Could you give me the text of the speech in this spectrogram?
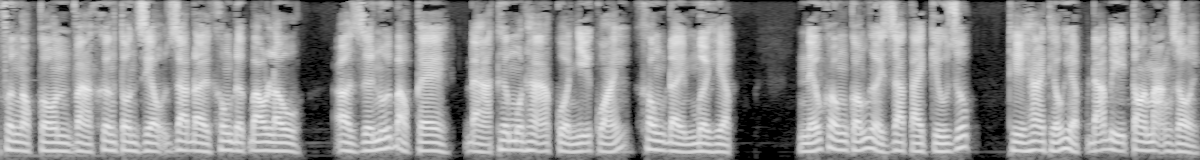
Phương Ngọc Côn và Khương Tôn Diệu ra đời không được bao lâu, ở dưới núi Bảo Kê đã thương môn hạ của nhị quái không đầy 10 hiệp. Nếu không có người ra tay cứu giúp, thì hai thiếu hiệp đã bị toi mạng rồi.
